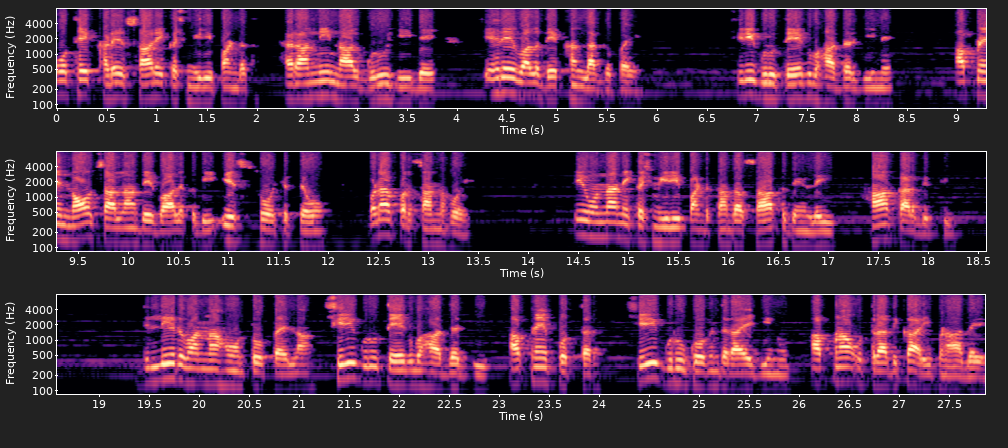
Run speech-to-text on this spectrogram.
ਉਥੇ ਖੜੇ ਸਾਰੇ ਕਸ਼ਮੀਰੀ ਪੰਡਤ ਹੈਰਾਨੀ ਨਾਲ ਗੁਰੂ ਜੀ ਦੇ ਚਿਹਰੇ ਵੱਲ ਦੇਖਣ ਲੱਗ ਪਏ। ਸ੍ਰੀ ਗੁਰੂ ਤੇਗ ਬਹਾਦਰ ਜੀ ਨੇ ਆਪਣੇ 9 ਸਾਲਾਂ ਦੇ ਬਾਲਕ ਦੀ ਇਸ ਸੋਚ ਤੋਂ ਬੜਾ ਪ੍ਰਸੰਨ ਹੋਏ ਤੇ ਉਹਨਾਂ ਨੇ ਕਸ਼ਮੀਰੀ ਪੰਡਤਾਂ ਦਾ ਸਾਥ ਦੇਣ ਲਈ ਹਾਂ ਕਰ ਦਿੱਤੀ। ਦਿੱਲੀ ਰਵਾਨਾ ਹੋਣ ਤੋਂ ਪਹਿਲਾਂ ਸ੍ਰੀ ਗੁਰੂ ਤੇਗ ਬਹਾਦਰ ਜੀ ਆਪਣੇ ਪੁੱਤਰ ਸ੍ਰੀ ਗੁਰੂ ਗੋਬਿੰਦ ਰਾਏ ਜੀ ਨੂੰ ਆਪਣਾ ਉੱਤਰਾਧਿਕਾਰੀ ਬਣਾ ਗਏ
